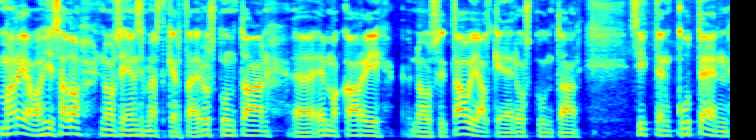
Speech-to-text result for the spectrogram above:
Maria Ohisalo nousi ensimmäistä kertaa eduskuntaan, Emma Kari nousi tauon jälkeen eduskuntaan. Sitten kuten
